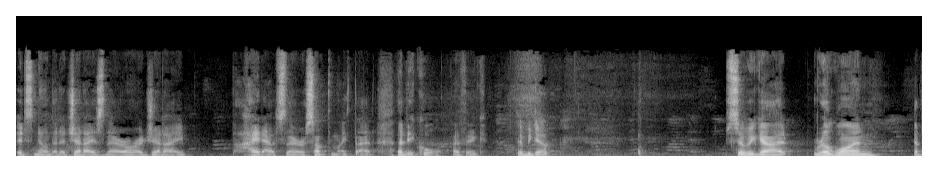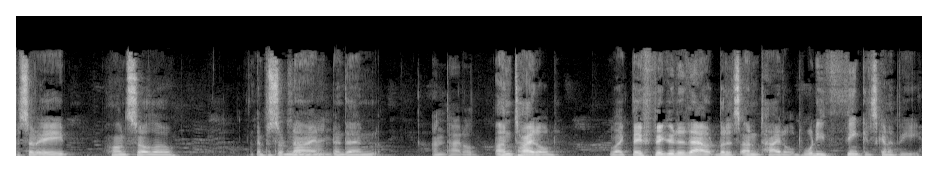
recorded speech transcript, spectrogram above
it's known that a Jedi's there or a Jedi hideout's there or something like that. That'd be cool. I think. That'd be dope. So we got Rogue One, Episode Eight, Han Solo, Episode, nine, nine. and then Untitled. Untitled. Like they figured it out, but it's untitled. What do you think it's gonna be?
